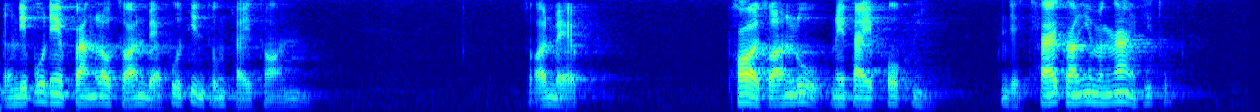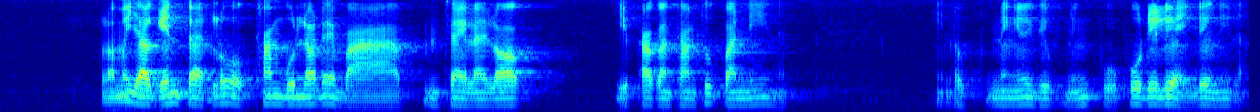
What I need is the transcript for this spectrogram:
ดังที่พูดให้ฟังเราสอนแบบผู้สิ้นสงสัยสอน สอนแบบ พ่อสอนลูกในไตรภพนี่จะใช้คำนี้มันง่ายที่สุด เราไม่อยากเห็นจัดโลกทำบุญแล้วได้บาปมันใช่ไรลอกอีพากันทำทุกวันนี้เนะ เราในนี้หลวงปู่พูดเรื่อยๆเรื่องนี้แหละ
